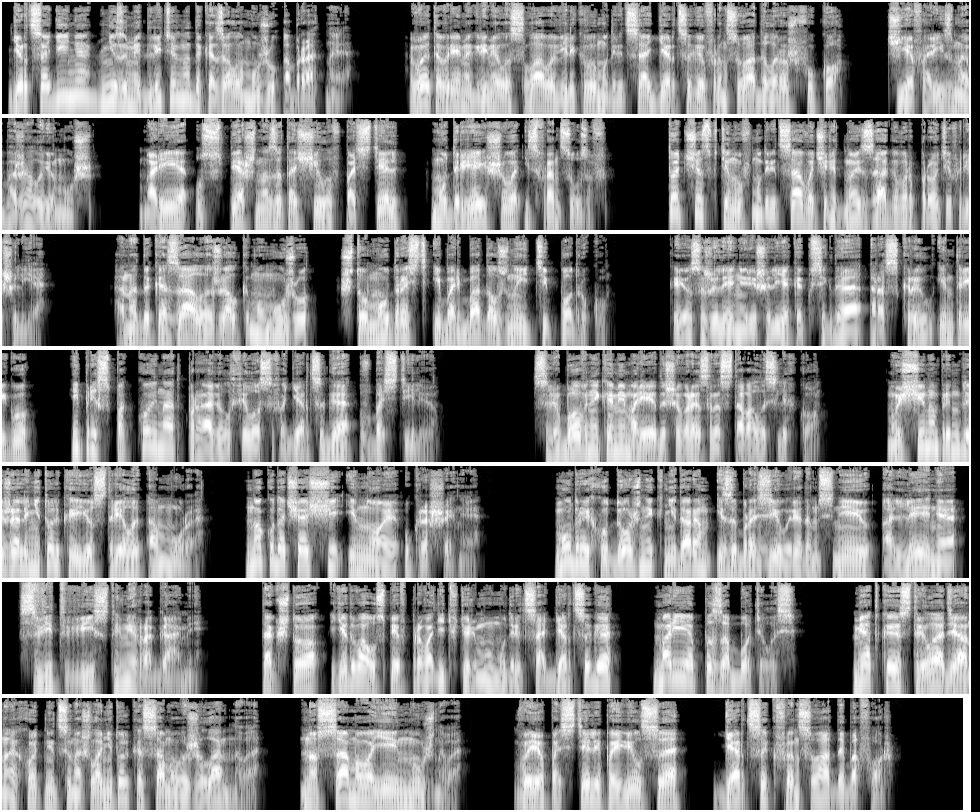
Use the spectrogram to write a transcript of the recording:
Герцогиня незамедлительно доказала мужу обратное. В это время гремела слава великого мудреца герцога Франсуа де Ларош-Фуко, чьи афоризмы обожал ее муж. Мария успешно затащила в постель мудрейшего из французов, тотчас втянув мудреца в очередной заговор против Ришелье. Она доказала жалкому мужу, что мудрость и борьба должны идти под руку. К ее сожалению, Ришелье, как всегда, раскрыл интригу и преспокойно отправил философа-герцога в Бастилию. С любовниками Мария де Шеврес расставалась легко. Мужчинам принадлежали не только ее стрелы Амура, но куда чаще иное украшение. Мудрый художник недаром изобразил рядом с нею оленя с ветвистыми рогами. Так что, едва успев проводить в тюрьму мудреца-герцога, Мария позаботилась. Меткая стрела Дианы-охотницы нашла не только самого желанного, но самого ей нужного. В ее постели появился герцог Франсуа де Бафор.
